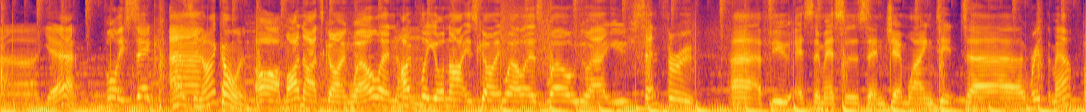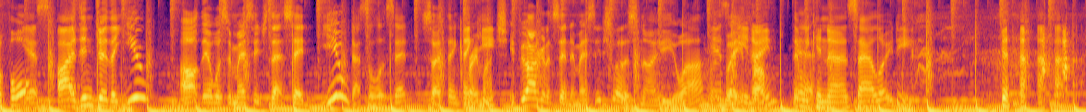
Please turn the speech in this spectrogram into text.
Uh, yeah, Fully sick. how's your Uh, night going? Oh, my night's going well, and hopefully your night is going well as well. You, uh, you sent through uh, a few SMSs, and Jem Lang did uh, read them out before. Yes, I didn't do the you. Oh, there was a message that said you. That's all it said. So thank, you Thank very you. much. If you are going to send a message, let us know who you are Yeah, and where you're your from. name? Then we can uh, say hello to you.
